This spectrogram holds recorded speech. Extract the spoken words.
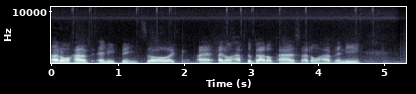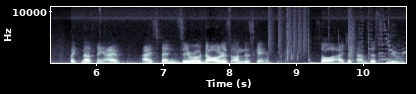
I don't have anything, so like, I, I don't have the battle pass, I don't have any, like nothing. I I spent zero dollars on this game. So I just have this dude.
